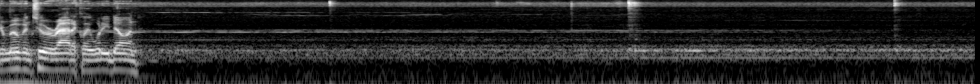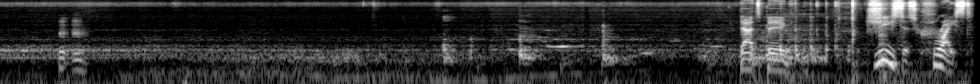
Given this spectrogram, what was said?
Dude, you're moving too erratically. What are you doing? Mm-mm. That's big. Jesus Christ.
